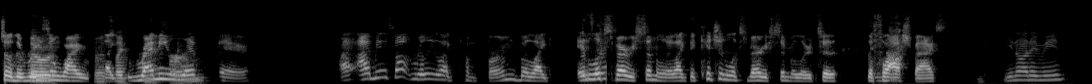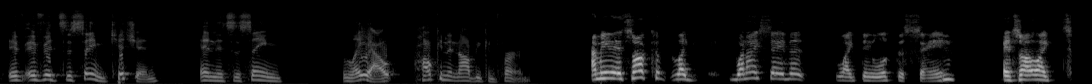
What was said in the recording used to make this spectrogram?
So the So- reason why so like, like, Remy confirmed? lived there I, I mean it's not really like confirmed but like it It's looks very similar. Like the kitchen looks very similar to the flashbacks. You know what I mean? If if it's the same kitchen and it's the same layout, how can it not be confirmed? I mean, it's not like when I say that like they look the same, it's not like t-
